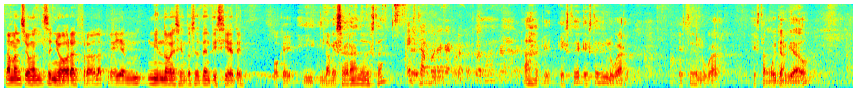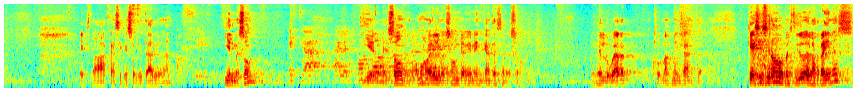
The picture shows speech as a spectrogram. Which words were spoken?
la mansión al señor Alfredo de la Priella en 1977. Ok, ¿y, y la mesa grande dónde está? Está por acá. Ah, ok, este, este es el lugar. Este es el lugar. Está muy cambiado. Está casi que solitario, ¿verdad? Sí. ¿Y el mesón? Está al fondo. Y el mesón. Vamos a ver el mesón, que a mí me encanta ese mesón. Es el lugar que más me encanta. ¿Qué se hicieron los vestidos de las reinas?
